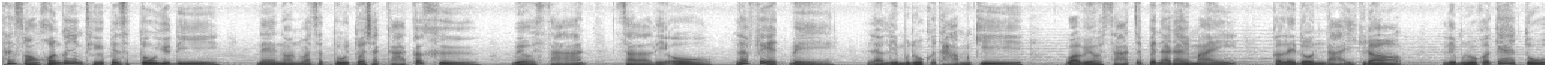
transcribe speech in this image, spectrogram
ทั้งสองคนก็ยังถือเป็นศัตรูอยู่ดี แน่นอนว่าศัตรูตัวฉกาจก็คือเวลซาร์ดซาลาริโอ และเฟดเว แล้วริมรูก็ถามกี ว่าเวลซาร์ดจะเป็นอะไรไหม ก็เลยโดนด่าอีกรอบ ริมรูก็แก้ตัว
